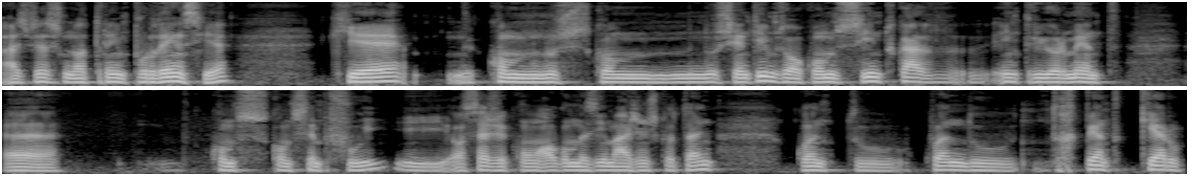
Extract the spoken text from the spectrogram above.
às vezes noutra imprudência, que é como nos, como nos sentimos ou como sinto cá interiormente, uh, como, como sempre fui, e, ou seja, com algumas imagens que eu tenho, quando, quando de repente quero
